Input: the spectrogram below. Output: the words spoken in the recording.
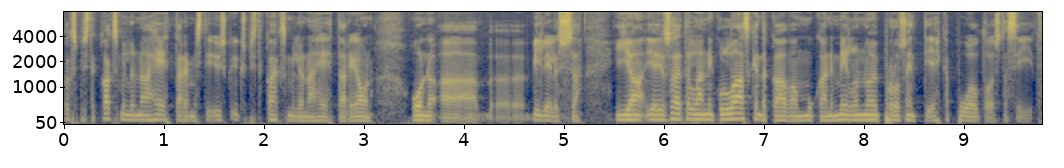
2,2 miljoonaa hehtaaria, mistä 1,8 miljoonaa hehtaaria on, on äh, viljelyssä. Ja, ja jos ajatellaan niin kuin laskentakaavan mukaan, niin meillä on noin prosentti, ehkä puolitoista siitä.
